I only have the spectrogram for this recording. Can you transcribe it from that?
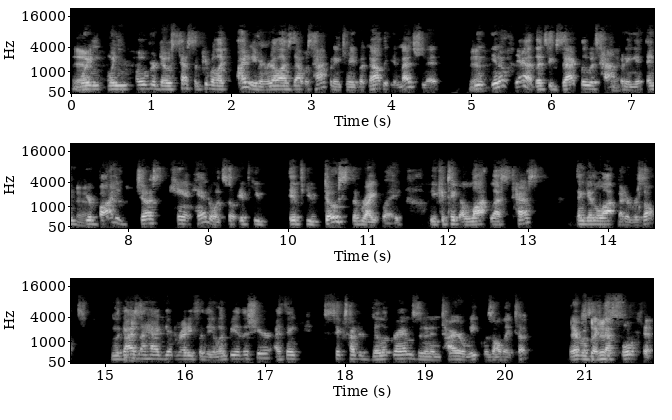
yeah, when when you overdose test. And people are like, I didn't even realize that was happening to me, but now that you mention it, yeah. you, know, yeah, that's exactly what's happening, and Yeah. your body just can't handle it. So if you if you dose the right way, you can take a lot less test and get a lot better results. And the guys mm-hmm. I had getting ready for the Olympia this year, I think 600 milligrams in an entire week was all they took. And everyone's So like, just- "That's bullshit."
